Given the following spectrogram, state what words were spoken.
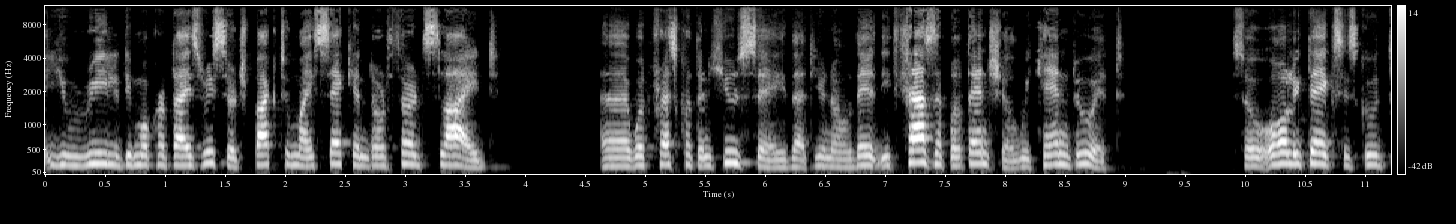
you really democratize research. Back to my second or third slide, uh, what Prescott and Hughes say that, you know, they, it has the potential, we can do it. So all it takes is good,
